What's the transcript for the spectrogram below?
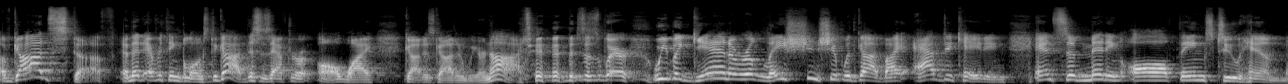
of God's stuff and that everything belongs to God. This is, after all, why God is God and we are not. this is where we begin a relationship with God by abdicating and submitting all things to Him,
